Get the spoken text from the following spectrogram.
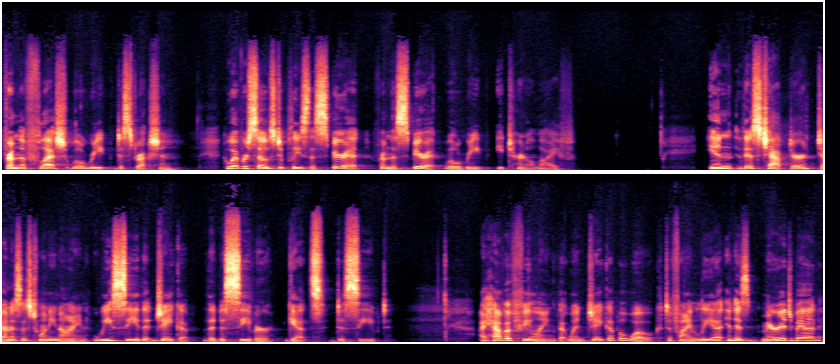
from the flesh will reap destruction. Whoever sows to please the Spirit, from the Spirit will reap eternal life. In this chapter, Genesis 29, we see that Jacob, the deceiver, gets deceived. I have a feeling that when Jacob awoke to find Leah in his marriage bed,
